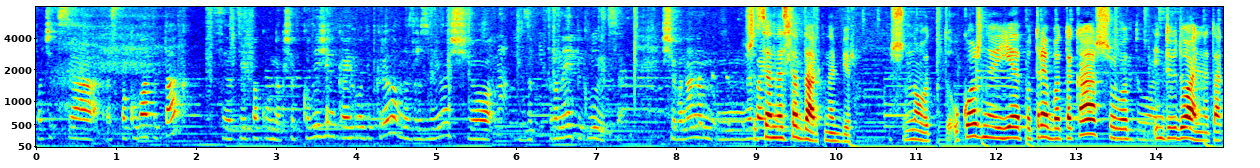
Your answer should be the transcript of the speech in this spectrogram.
Хочеться спакувати так це, цей пакунок, щоб коли жінка його відкрила, вона зрозуміла, що за- про неї піклується, що вона нам не що це не байдужа. стандарт набір. Що, ну, от, у кожної є потреба така, що от, Індивідуальна. індивідуальна, так.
